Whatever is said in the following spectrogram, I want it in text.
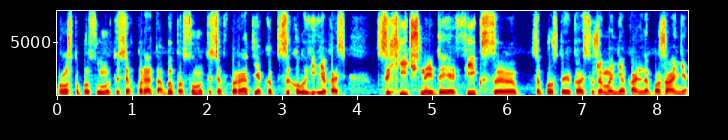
просто просунутися вперед, аби просунутися вперед, як психологі, якась психічна ідея фікс, е, це просто якась уже маніакальне бажання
